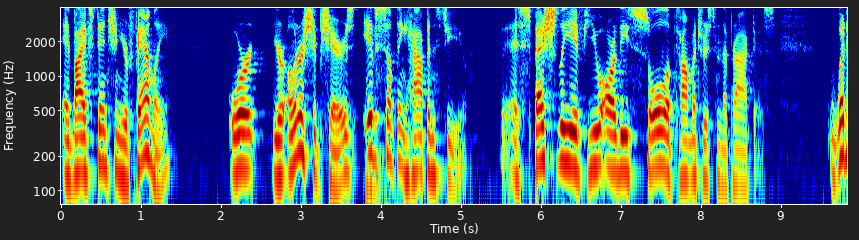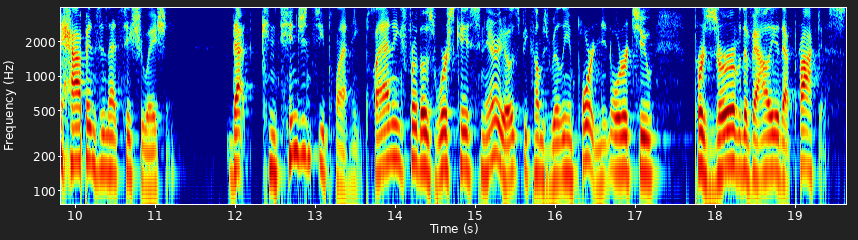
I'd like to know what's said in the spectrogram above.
and by extension, your family or your ownership shares if something happens to you especially if you are the sole optometrist in the practice. What happens in that situation? That contingency planning, planning for those worst case scenarios becomes really important in order to preserve the value of that practice.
